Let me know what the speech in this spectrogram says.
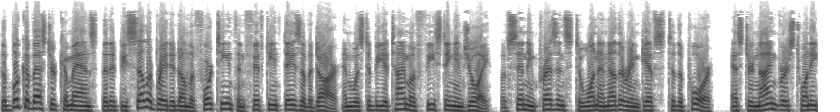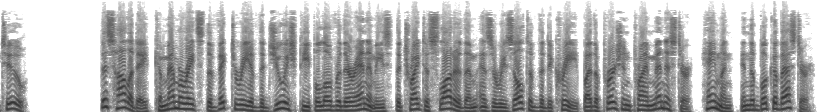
The Book of Esther commands that it be celebrated on the 14th and 15th days of Adar and was to be a time of feasting and joy, of sending presents to one another and gifts to the poor. Esther 9 verse 22. This holiday commemorates the victory of the Jewish people over their enemies that tried to slaughter them as a result of the decree by the Persian Prime Minister, Haman, in the Book of Esther.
